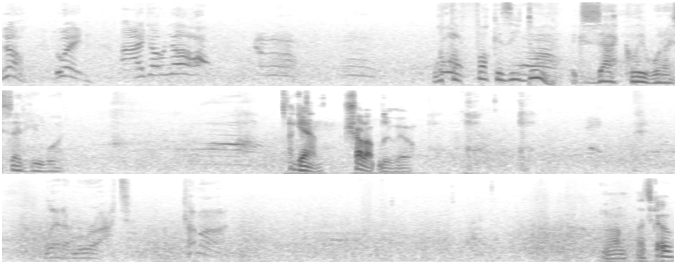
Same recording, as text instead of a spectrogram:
No, wait. I don't know. What the fuck is he doing? Exactly what I said he would. Again, shut up, Lugo. Let him rot. Come on. Come on, let's go.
